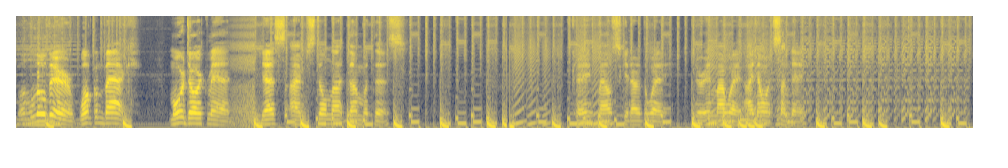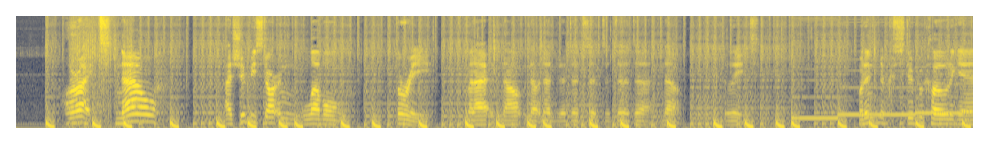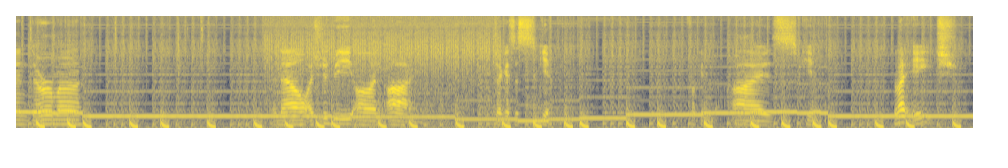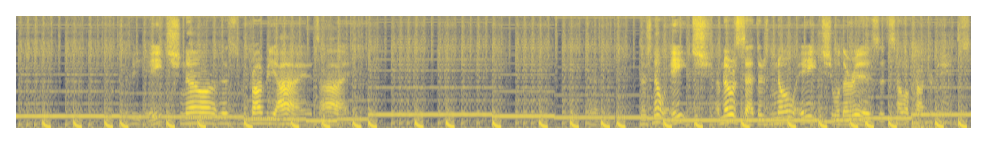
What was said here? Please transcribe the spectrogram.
Well, hello there. Welcome back. More Darkman. Yes, I'm still not done with this. Okay, mouse, get out of the way. You're in my way. I know it's Sunday. Alright, now I should be starting level 3. But I no no no no no no no delete. Put in the stupid code again, Derma. And now I should be on I. Which I guess is skip. Fucking I skip. What about H? Maybe H? No, this would probably be I. It's I. no H. I've noticed that. There's no H. Well, there is. It's helicopter games.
